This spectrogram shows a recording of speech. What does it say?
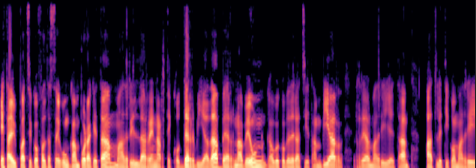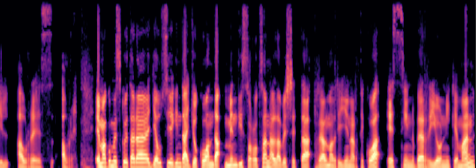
Eta aipatzeko falta zaigun kanporaketa Madrildarren arteko derbia da Bernabeun gaueko bederatzietan bihar Real Madrid eta Atletico Madrid aurrez aurre. Emakumezkoetara jauzi eginda jokoan da Mendizorrotzan Alabes eta Real Madriden artekoa ezin berri honik eman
